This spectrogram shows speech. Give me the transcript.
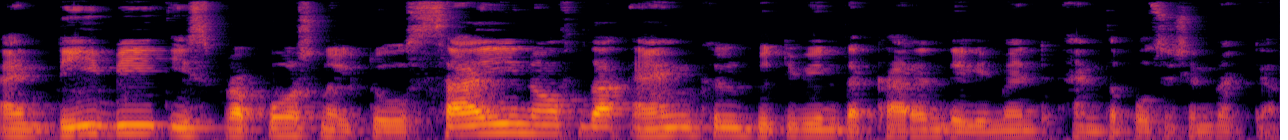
and dB is proportional to sine of the angle between the current element and the position vector.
